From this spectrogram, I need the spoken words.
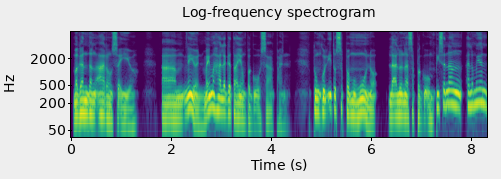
Magandang araw sa iyo. Um, ngayon, may mahalaga tayong pag-uusapan. Tungkol ito sa pamumuno, lalo na sa pag-uumpisa ng, alam mo yun,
